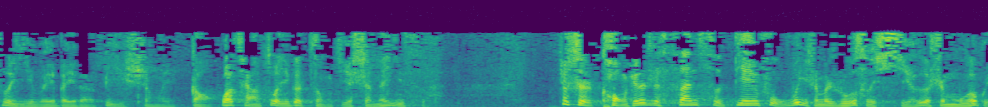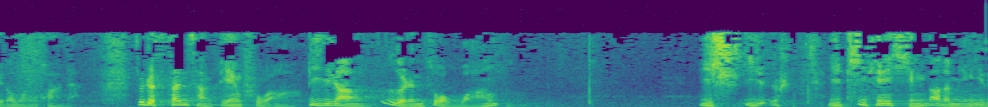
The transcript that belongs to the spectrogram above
自以为卑的必升为高。我想做一个总结，什么意思？就是孔学的这三次颠覆为什么如此邪恶？是魔鬼的文化呢？就这三场颠覆啊！第一，让恶人做王，以以以替天行道的名义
